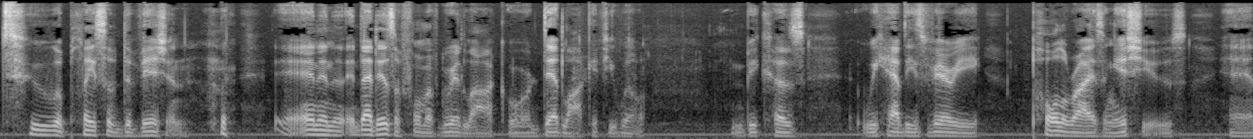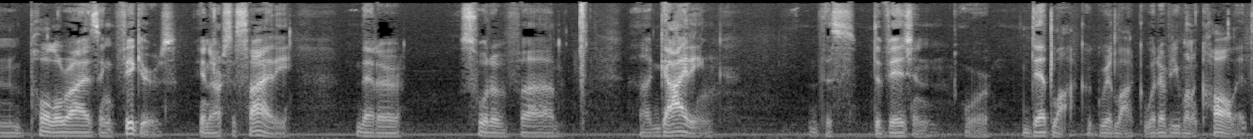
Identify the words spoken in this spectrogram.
to a place of division. and, and that is a form of gridlock or deadlock, if you will, because we have these very polarizing issues and polarizing figures in our society that are sort of uh, uh, guiding this division or deadlock or gridlock, whatever you want to call it.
